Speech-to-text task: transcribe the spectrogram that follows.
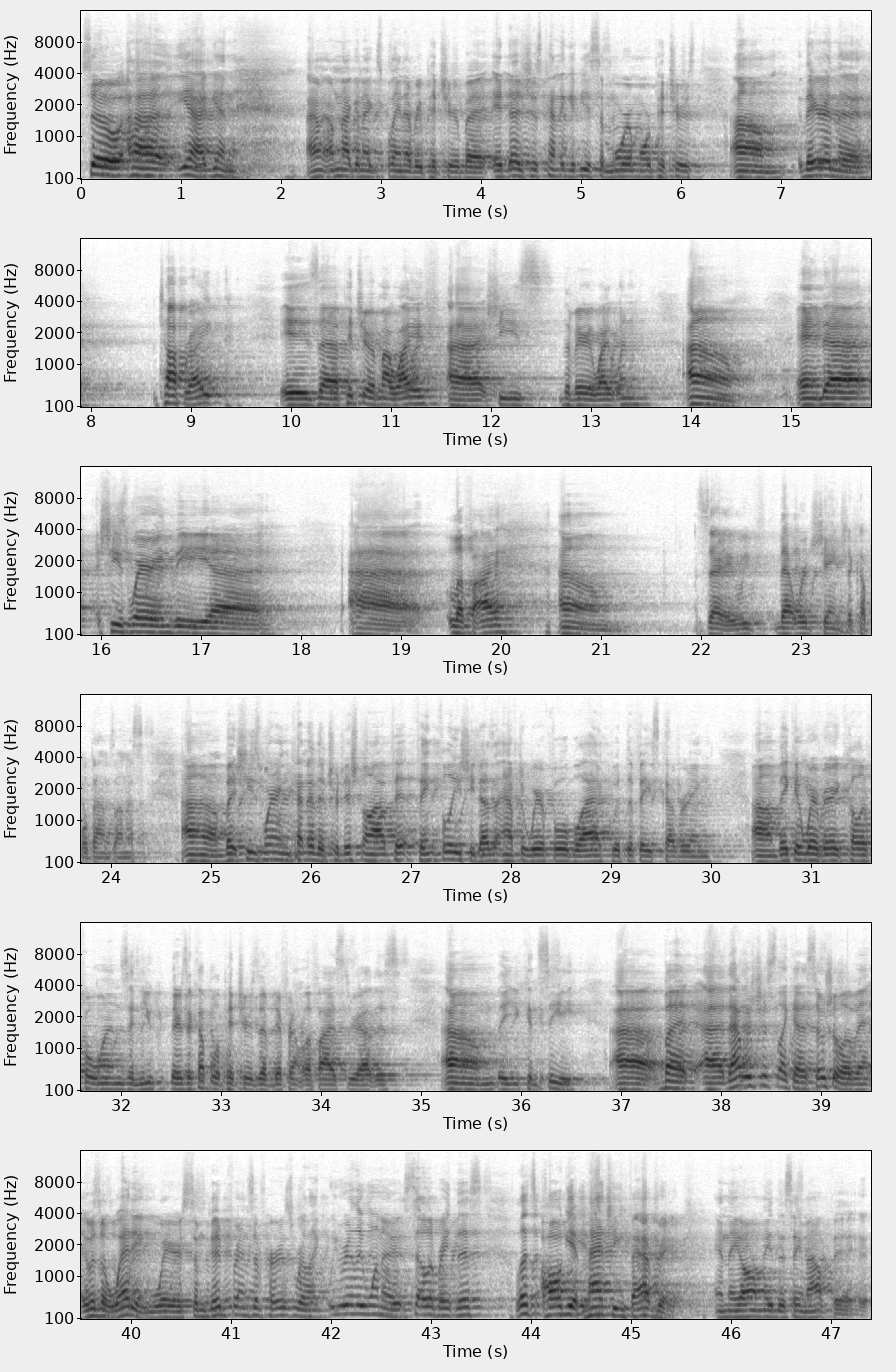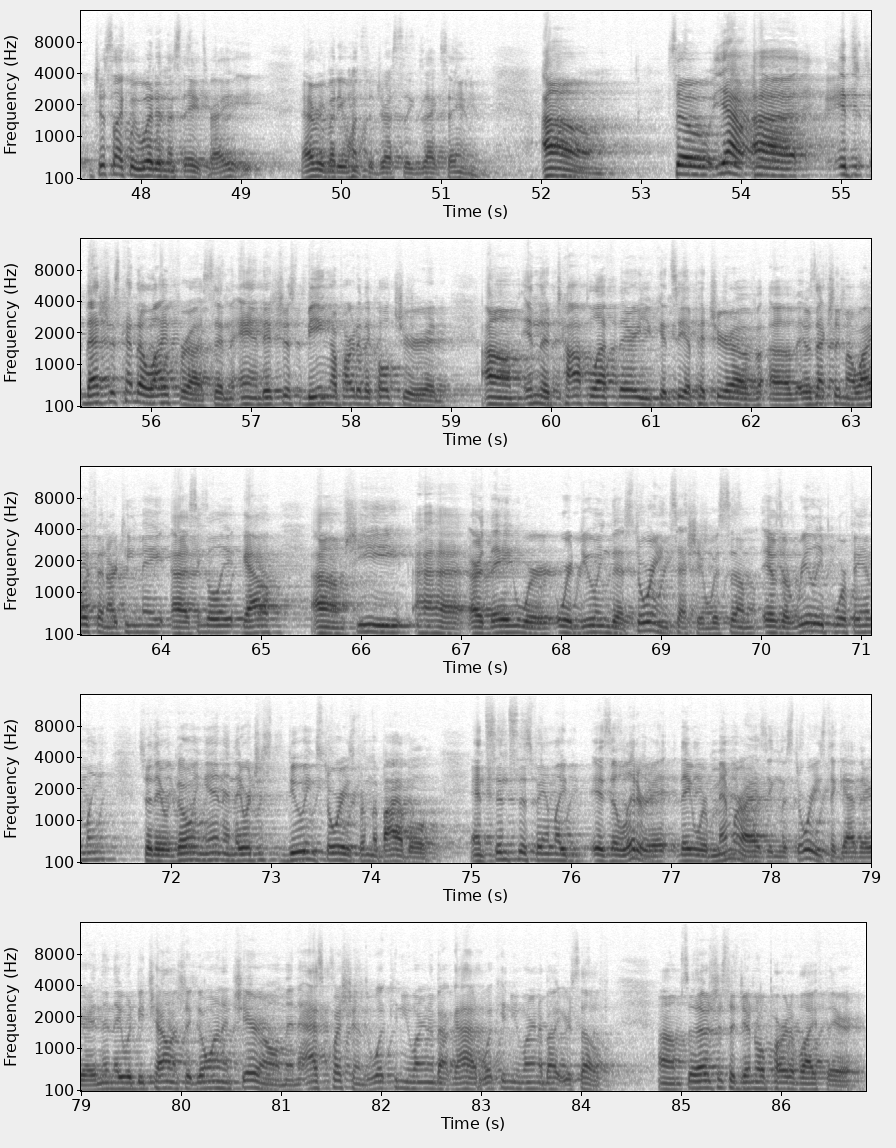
So, uh, yeah, again, I'm not going to explain every picture, but it does just kind of give you some more and more pictures. Um, there in the top right is a picture of my wife. Uh, she's the very white one. Um, and uh, she's wearing the uh, uh. Um, sorry, we've, that word's changed a couple times on us. Um, but she's wearing kind of the traditional outfit. Thankfully, she doesn't have to wear full black with the face covering. Um, they can wear very colorful ones, and you, there's a couple of pictures of different Lafais throughout this um, that you can see. Uh, but uh, that was just like a social event. It was a wedding where some good friends of hers were like, We really want to celebrate this. Let's all get matching fabric. And they all made the same outfit, just like we would in the States, right? Everybody wants to dress the exact same. Um, so, yeah, uh, it's, that's just kind of life for us, and, and it's just being a part of the culture. And um, in the top left there, you can see a picture of, of it was actually my wife and our teammate, uh, single gal. Um, she uh, or they were, were doing the storying session with some, it was a really poor family. So they were going in and they were just doing stories from the Bible. And since this family is illiterate, they were memorizing the stories together. And then they would be challenged to go on and share them and ask questions. What can you learn about God? What can you learn about yourself? Um, so that was just a general part of life there.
